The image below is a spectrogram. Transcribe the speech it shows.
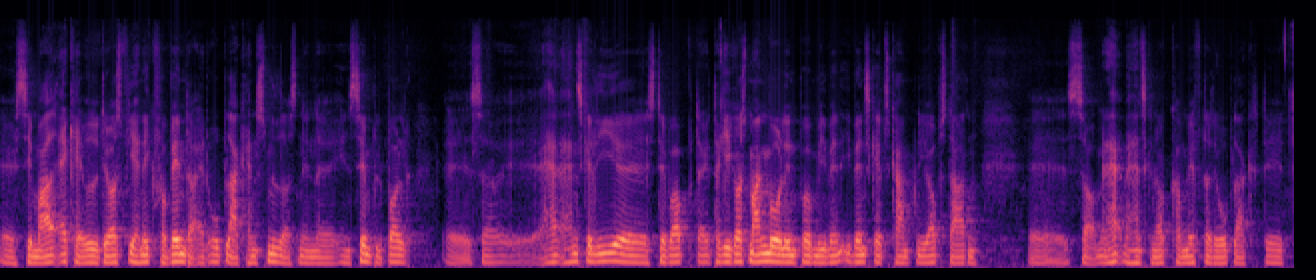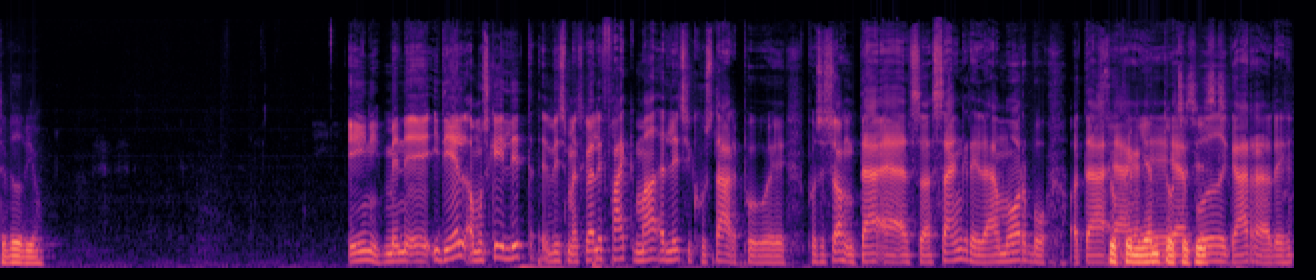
øh, se meget akavet ud. Det er også fordi, han ikke forventer, at Oblak han smider sådan en, øh, en simpel bold. Øh, så øh, han, han skal lige øh, steppe op. Der, der gik også mange mål ind på dem i, ven, i venskabskampen i opstarten. Øh, så, men, han, men han skal nok komme efter det Oblak, det, det ved vi jo. Enig, men øh, ideelt og måske lidt, hvis man skal være lidt fræk, meget Atletico starte på, øh, på sæsonen. Der er altså Sangre, der er Morbo, og der er, øh, er både Garra og det.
